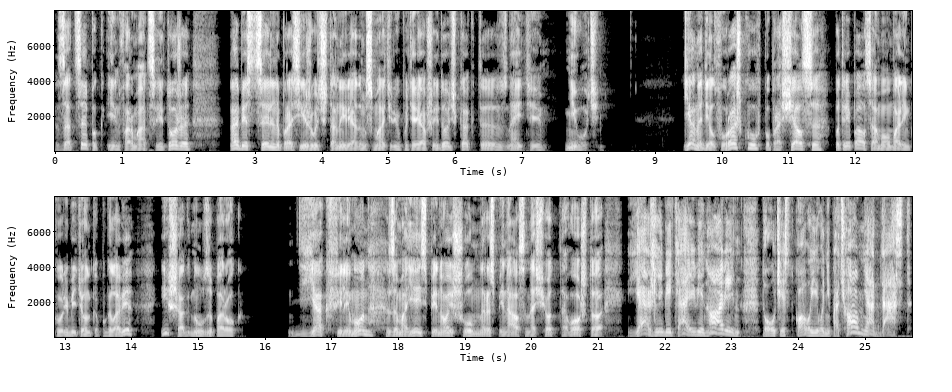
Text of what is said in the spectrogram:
зацепок и информации тоже, а бесцельно просиживать штаны рядом с матерью, потерявшей дочь, как-то, знаете, не очень. Я надел фуражку, попрощался, потрепал самого маленького ребятенка по голове и шагнул за порог. Дьяк Филимон за моей спиной шумно распинался насчет того, что «Ежели Митяй виновен, то участковый его нипочем не отдаст,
